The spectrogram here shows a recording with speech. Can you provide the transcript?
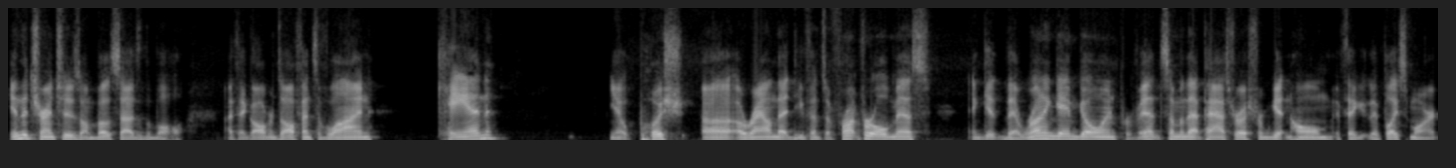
in the trenches on both sides of the ball. I think Auburn's offensive line can, you know, push uh, around that defensive front for Ole Miss and get their running game going, prevent some of that pass rush from getting home if they they play smart.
